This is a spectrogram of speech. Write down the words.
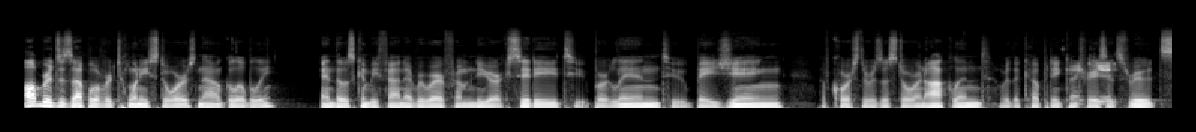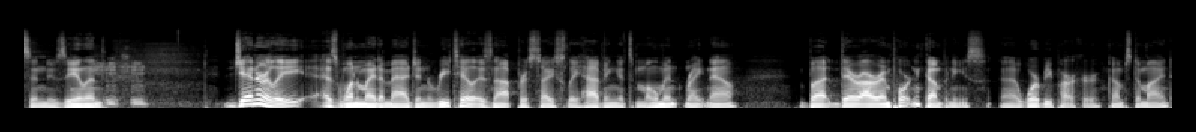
Allbirds is up over 20 stores now globally, and those can be found everywhere from New York City to Berlin to Beijing. Of course, there was a store in Auckland where the company can Thank trace you. its roots in New Zealand. Generally, as one might imagine, retail is not precisely having its moment right now, but there are important companies, uh, Warby Parker comes to mind,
